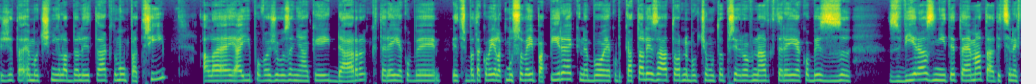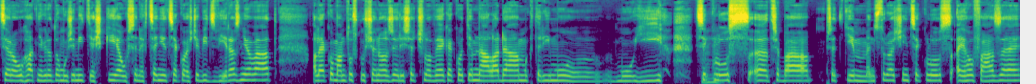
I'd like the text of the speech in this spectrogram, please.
že ta emoční labilita k tomu patří, ale já ji považuji za nějaký dar, který jakoby je třeba takový lakmusový papírek nebo jakoby katalyzátor, nebo k čemu to přirovnat, který jakoby z zvýrazní ty témata. Teď se nechci rouhat, někdo to může mít těžký a už si nechce nic jako ještě víc zvýrazňovat, ale jako mám tu zkušenost, že když se člověk jako těm náladám, který mu, mu jí cyklus, mm-hmm. třeba předtím menstruační cyklus a jeho fáze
